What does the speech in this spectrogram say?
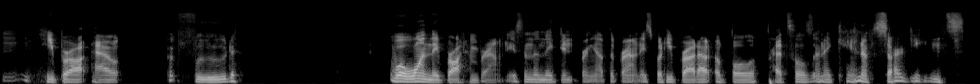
he brought out food. Well, one, they brought him brownies and then they didn't bring out the brownies, but he brought out a bowl of pretzels and a can of sardines.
